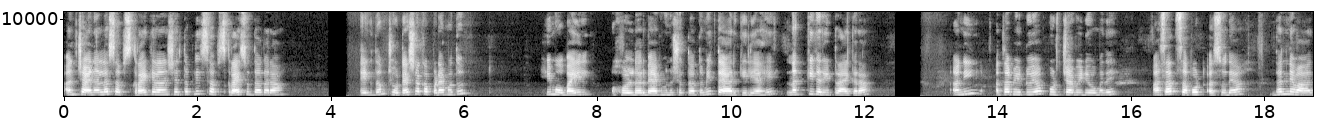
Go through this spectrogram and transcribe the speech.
आणि चॅनलला सबस्क्राईब केला नसेल तर प्लीज सबस्क्राईबसुद्धा करा. एकदम छोट्याशा कपड्यामधून ही मोबाईल होल्डर बॅग म्हणू शकता तुम्ही तयार केली आहे. नक्की घरी ट्राय करा. आणि आता भेटूया पुढच्या व्हिडिओमध्ये. असाच सपोर्ट असू द्या. धन्यवाद.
